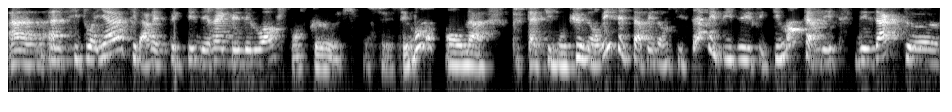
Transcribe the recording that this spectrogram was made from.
un, citoyen qui va respecter des règles et des lois? Je pense que c'est bon. On a peut-être qu'ils n'ont qu'une envie, c'est de taper dans le système et puis effectivement faire des, des actes. Euh,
